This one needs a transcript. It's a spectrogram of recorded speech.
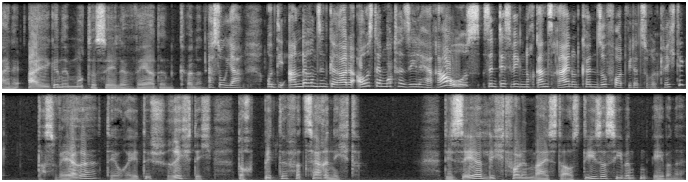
Eine eigene Mutterseele werden können. Ach so, ja. Und die anderen sind gerade aus der Mutterseele heraus, sind deswegen noch ganz rein und können sofort wieder zurück, richtig? Das wäre theoretisch richtig. Doch bitte verzerre nicht. Die sehr lichtvollen Meister aus dieser siebenten Ebene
